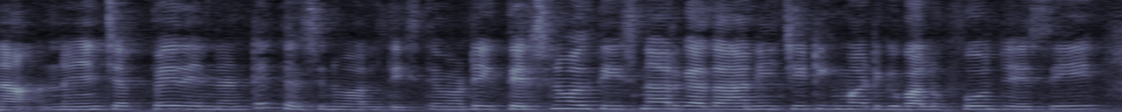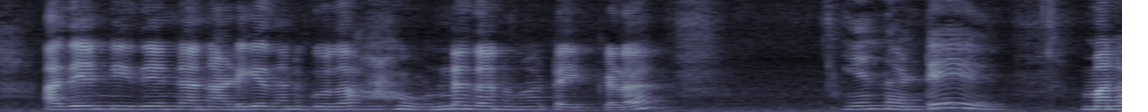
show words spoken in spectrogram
నా నేను చెప్పేది ఏంటంటే తెలిసిన వాళ్ళు తీస్తే అంటే తెలిసిన వాళ్ళు తీసినారు కదా అని చీటికి మాటికి వాళ్ళకి ఫోన్ చేసి అదేంటి ఇదేంటి అని అడిగేదానికి కూడా ఉండదన్నమాట ఇక్కడ. ఏంటంటే మన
